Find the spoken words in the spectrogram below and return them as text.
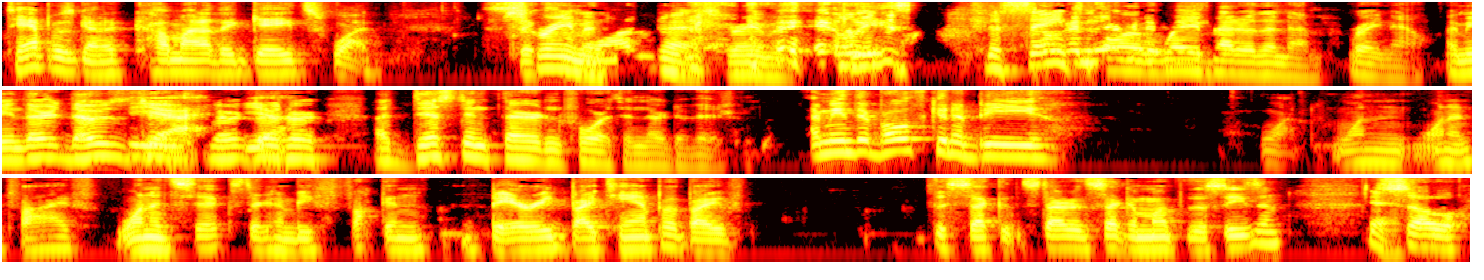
Tampa's going to come out of the gates what screaming, yeah, screaming. I mean, the Saints so, are way be... better than them right now. I mean, they're those two, yeah, they're, yeah. they're a distant third and fourth in their division. I mean, they're both going to be what one one and five, one and six. They're going to be fucking buried by Tampa by the second start of the second month of the season. Yeah. So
